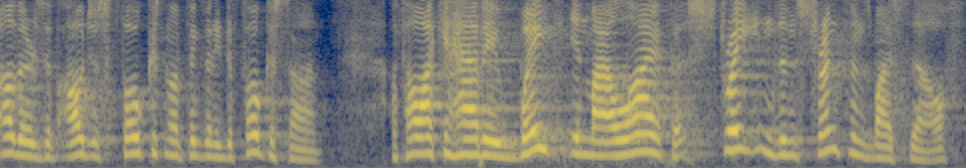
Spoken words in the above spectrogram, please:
others if I'll just focus on the things I need to focus on. Of how I can have a weight in my life that straightens and strengthens myself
